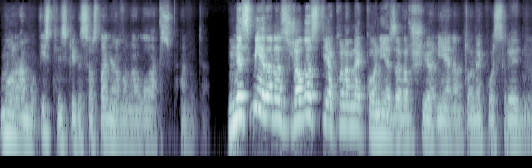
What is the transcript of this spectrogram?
moramo istinski da se oslanjamo na Allah subhanahu ta'ala. Ne smije da nas žalosti ako nam neko nije završio, nije nam to neko sredio.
